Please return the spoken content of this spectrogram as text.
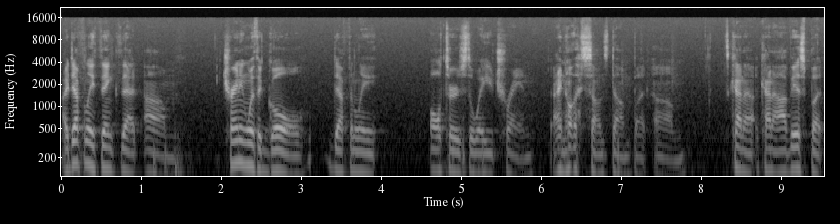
I definitely think that um, training with a goal definitely alters the way you train. I know that sounds dumb, but um, it's kind of kind of obvious. But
